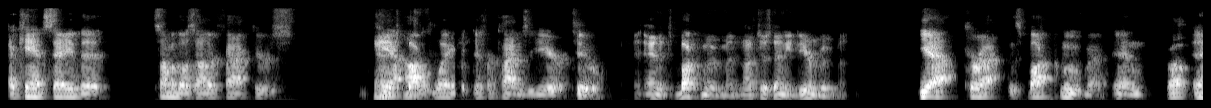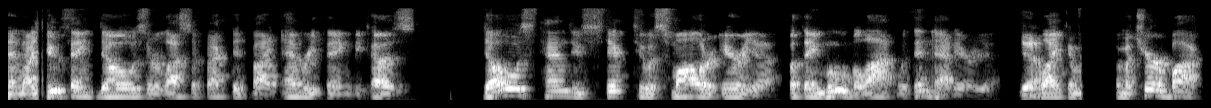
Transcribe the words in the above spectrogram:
I can't say that some of those other factors can't outweigh at different times of year too. And it's buck movement, not just any deer movement. Yeah, correct. It's buck movement, and well, and I do think does are less affected by everything because does tend to stick to a smaller area, but they move a lot within that area. Yeah, like a, a mature buck,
